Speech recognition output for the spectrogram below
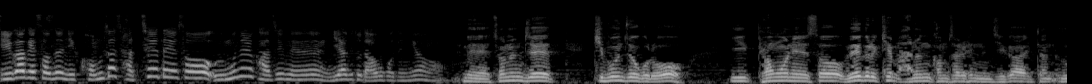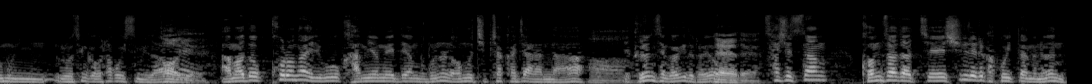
일각에서는 이 검사 자체에 대해서 의문을 가지는 이야기도 나오거든요. 네, 저는 이제 기본적으로 이 병원에서 왜 그렇게 많은 검사를 했는지가 일단 의문으로 생각을 하고 있습니다. 아, 네. 예. 아마도 코로나19 감염에 대한 부분을 너무 집착하지 않았나 아. 예, 그런 생각이 들어요. 네네. 사실상 검사 자체에 신뢰를 갖고 있다면은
